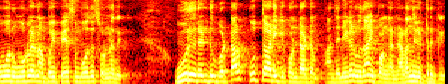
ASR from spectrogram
ஒவ்வொரு ஊரில் நான் போய் பேசும்போது சொன்னது. ஊர் ரெண்டு பட்டால் கூத்தாடிக்கு கொண்டாட்டம். அந்த நிகழ்வு தான் இப்போ அங்கே நடந்துக்கிட்டு இருக்கு.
